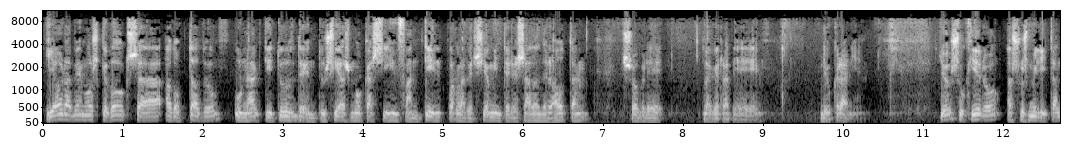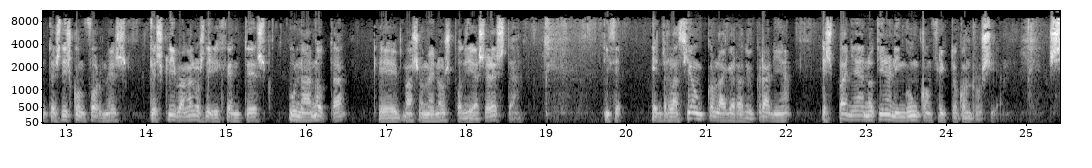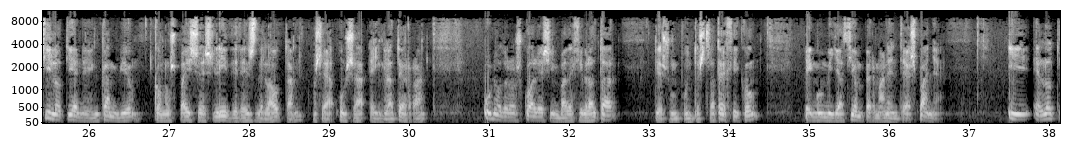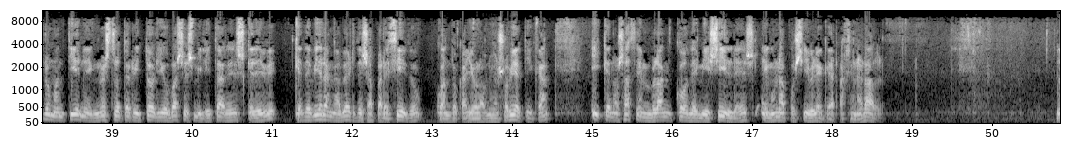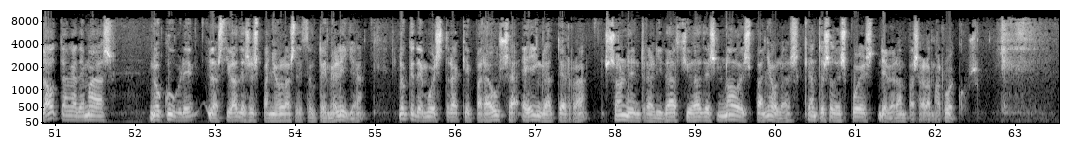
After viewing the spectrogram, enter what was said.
Y ahora vemos que Vox ha adoptado una actitud de entusiasmo casi infantil por la versión interesada de la OTAN sobre la guerra de, de Ucrania. Yo sugiero a sus militantes disconformes que escriban a los dirigentes una nota que más o menos podría ser esta. Dice, en relación con la guerra de Ucrania, España no tiene ningún conflicto con Rusia. Sí lo tiene, en cambio, con los países líderes de la OTAN, o sea, USA e Inglaterra, uno de los cuales invade Gibraltar, que es un punto estratégico, en humillación permanente a España y el otro mantiene en nuestro territorio bases militares que, que, debieran haber desaparecido cuando cayó la Unión Soviética y que nos hacen blanco de misiles en una posible guerra general. La OTAN, además, no cubre las ciudades españolas de Ceuta y Melilla, lo que demuestra que para USA e Inglaterra son en realidad ciudades no españolas que antes o después deberán pasar a Marruecos.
